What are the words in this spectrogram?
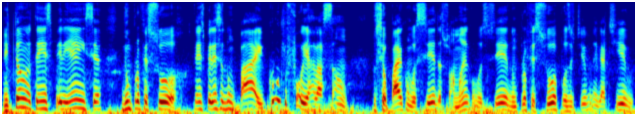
Então eu tenho a experiência de um professor, tenho a experiência de um pai. Como que foi a relação do seu pai com você, da sua mãe com você, de um professor positivo, negativo?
